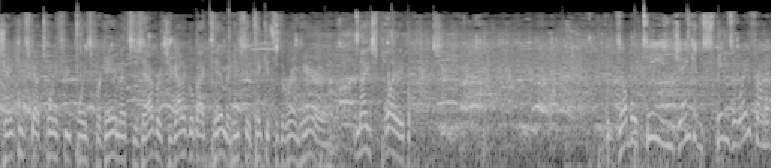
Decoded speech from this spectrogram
Jenkins got 23 points per game. That's his average. You got to go back to him, and he's going to take it to the rim here. Nice play. The double team. Jenkins spins away from it,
